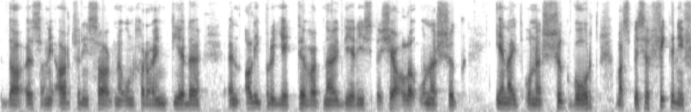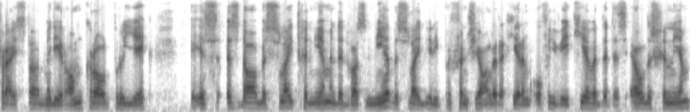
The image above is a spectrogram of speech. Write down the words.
Daar is aan die aard van die saak nou ongeruimthede in al die projekte wat nou deur die spesiale ondersoek eenheid ondersoek word, maar spesifiek in die Vrystaat met die Ramkraal projek is is daar besluit geneem en dit was nie 'n besluit deur die provinsiale regering of die wetgewer dit is elders geneem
